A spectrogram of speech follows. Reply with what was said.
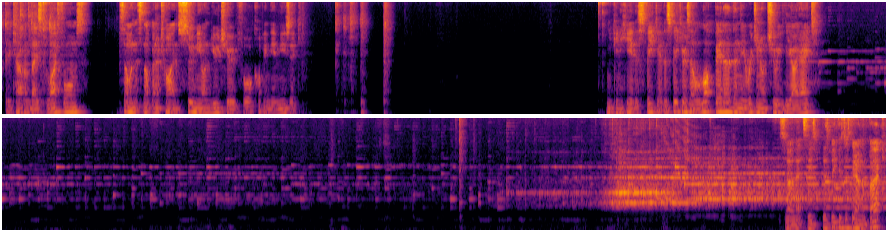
the carbon-based life forms, someone that's not going to try and sue me on YouTube for copying their music. you can hear the speaker. The speaker is a lot better than the original Chuwi VI8. So that's these, the speakers just there on the back.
